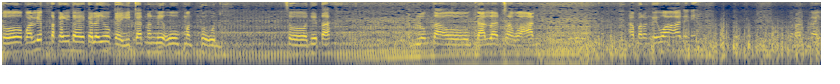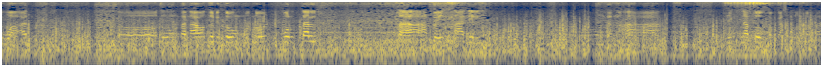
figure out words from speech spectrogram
So palip ta kayo dahil kalayo kay ikan man may og magtuod. So dita adlong ta og dalan sa Waan. Ah barangay Waan ini. Barangay Waan. So itong tanawon to nitong North Portal sa Twin Tunnel. Itong tan ah sig na to pagkasulod na ta.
